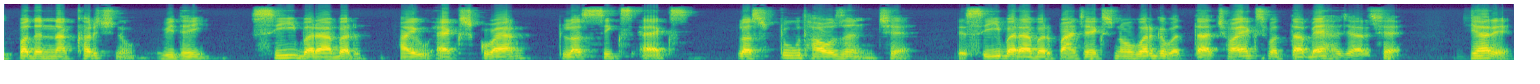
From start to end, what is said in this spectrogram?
ઉત્પાદનના ખર્ચનું વિધેય સી બરાબર five X square plus six X plus two thousand છે. સી બરાબર પાંચ એક્સ નો વર્ગ વત્તા છ એક્સ વત્તા બે હજાર છે. જ્યારે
